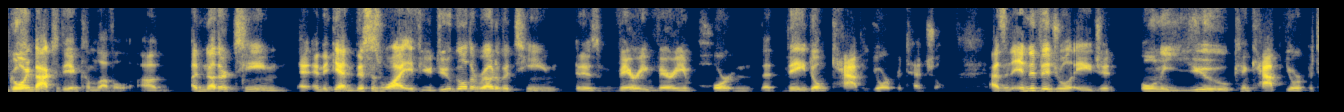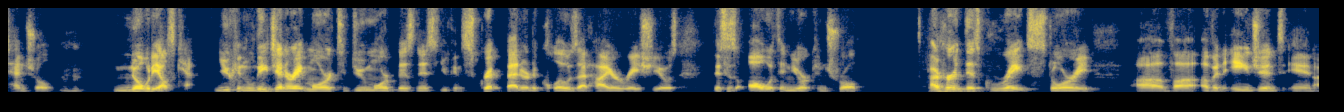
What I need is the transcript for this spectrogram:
Going back to the income level, uh, another team, and, and again, this is why if you do go the route of a team, it is very, very important that they don't cap your potential. As an individual agent, only you can cap your potential. Mhm. Nobody else can. You can lead generate more to do more business. You can script better to close at higher ratios. This is all within your control. I heard this great story of uh, of an agent in I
